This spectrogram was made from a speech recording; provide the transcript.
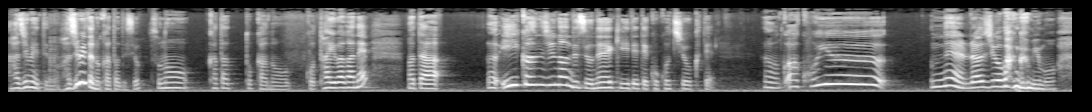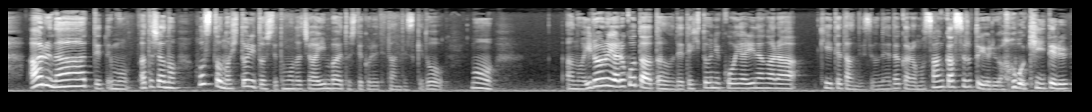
初めての初めての方ですよ。その方とかのこう対話がねまたいい感じなんですよね。聞いてて心地よくて。あこういうねラジオ番組もあるなーって言っても私あのホストの一人として友達はインバイトしてくれてたんですけどもうあのいろいろやることあったので適当にこうやりながら聞いてたんですよね。だからもう参加するというよりはほぼ聞いてる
